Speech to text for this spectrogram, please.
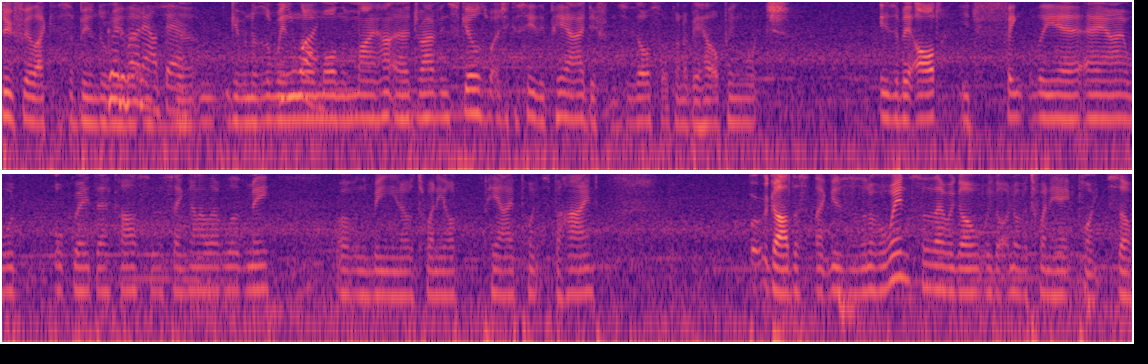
do feel like it's a BMW that is uh, giving us a win though more than my uh, driving skills but as you can see the PI difference is also going to be helping which is a bit odd. You'd think the uh, AI would upgrade their cars to the same kind of level as me rather than being you know 20 odd PI points behind. But regardless that gives us another win so there we go we got another 28 points so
